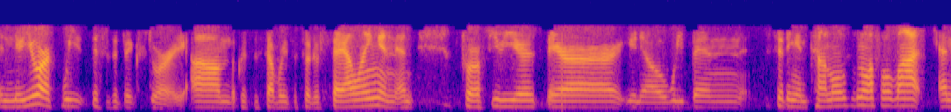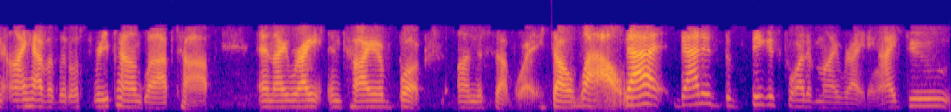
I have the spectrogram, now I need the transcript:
in New York. We this is a big story um because the subways are sort of failing and and for a few years there, you know, we've been sitting in tunnels an awful lot and I have a little 3-pound laptop and I write entire books on the subway. So Wow. that that is the biggest part of my writing. I do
